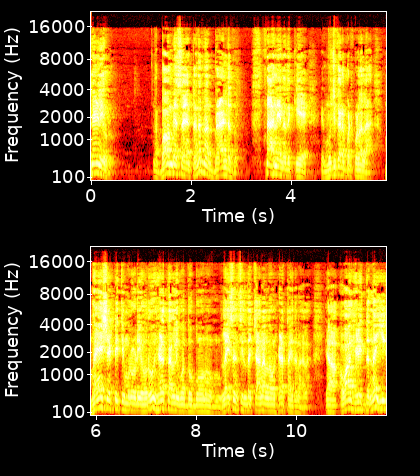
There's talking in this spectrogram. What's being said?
ಹೇಳಿ ಅವರು ನಾ ಬಾಂಬೆ ಸಾಯ್ ಅಂತಂದ್ರೆ ನನ್ನ ಬ್ರ್ಯಾಂಡ್ ಅದು. ನಾನೇನು ಅದಕ್ಕೆ ಮುಜುಗರ ಪಟ್ಕೊಳ್ಳಲ್ಲ ಮಹೇಶ್ ಶೆಟ್ಟಿ ತಿಮ್ರೋಡಿ ಅವರು ಹೇಳ್ತಾರಲ್ಲ ಇವತ್ತೊಬ್ಬವನು ಲೈಸೆನ್ಸ್ ಇಲ್ಲದ ಚಾನಲ್ ಅವ್ನು ಹೇಳ್ತಾ ಇದ್ದಾನಲ್ಲ. ಅವಾಗ ಹೇಳಿದ್ದನ್ನ ಈಗ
